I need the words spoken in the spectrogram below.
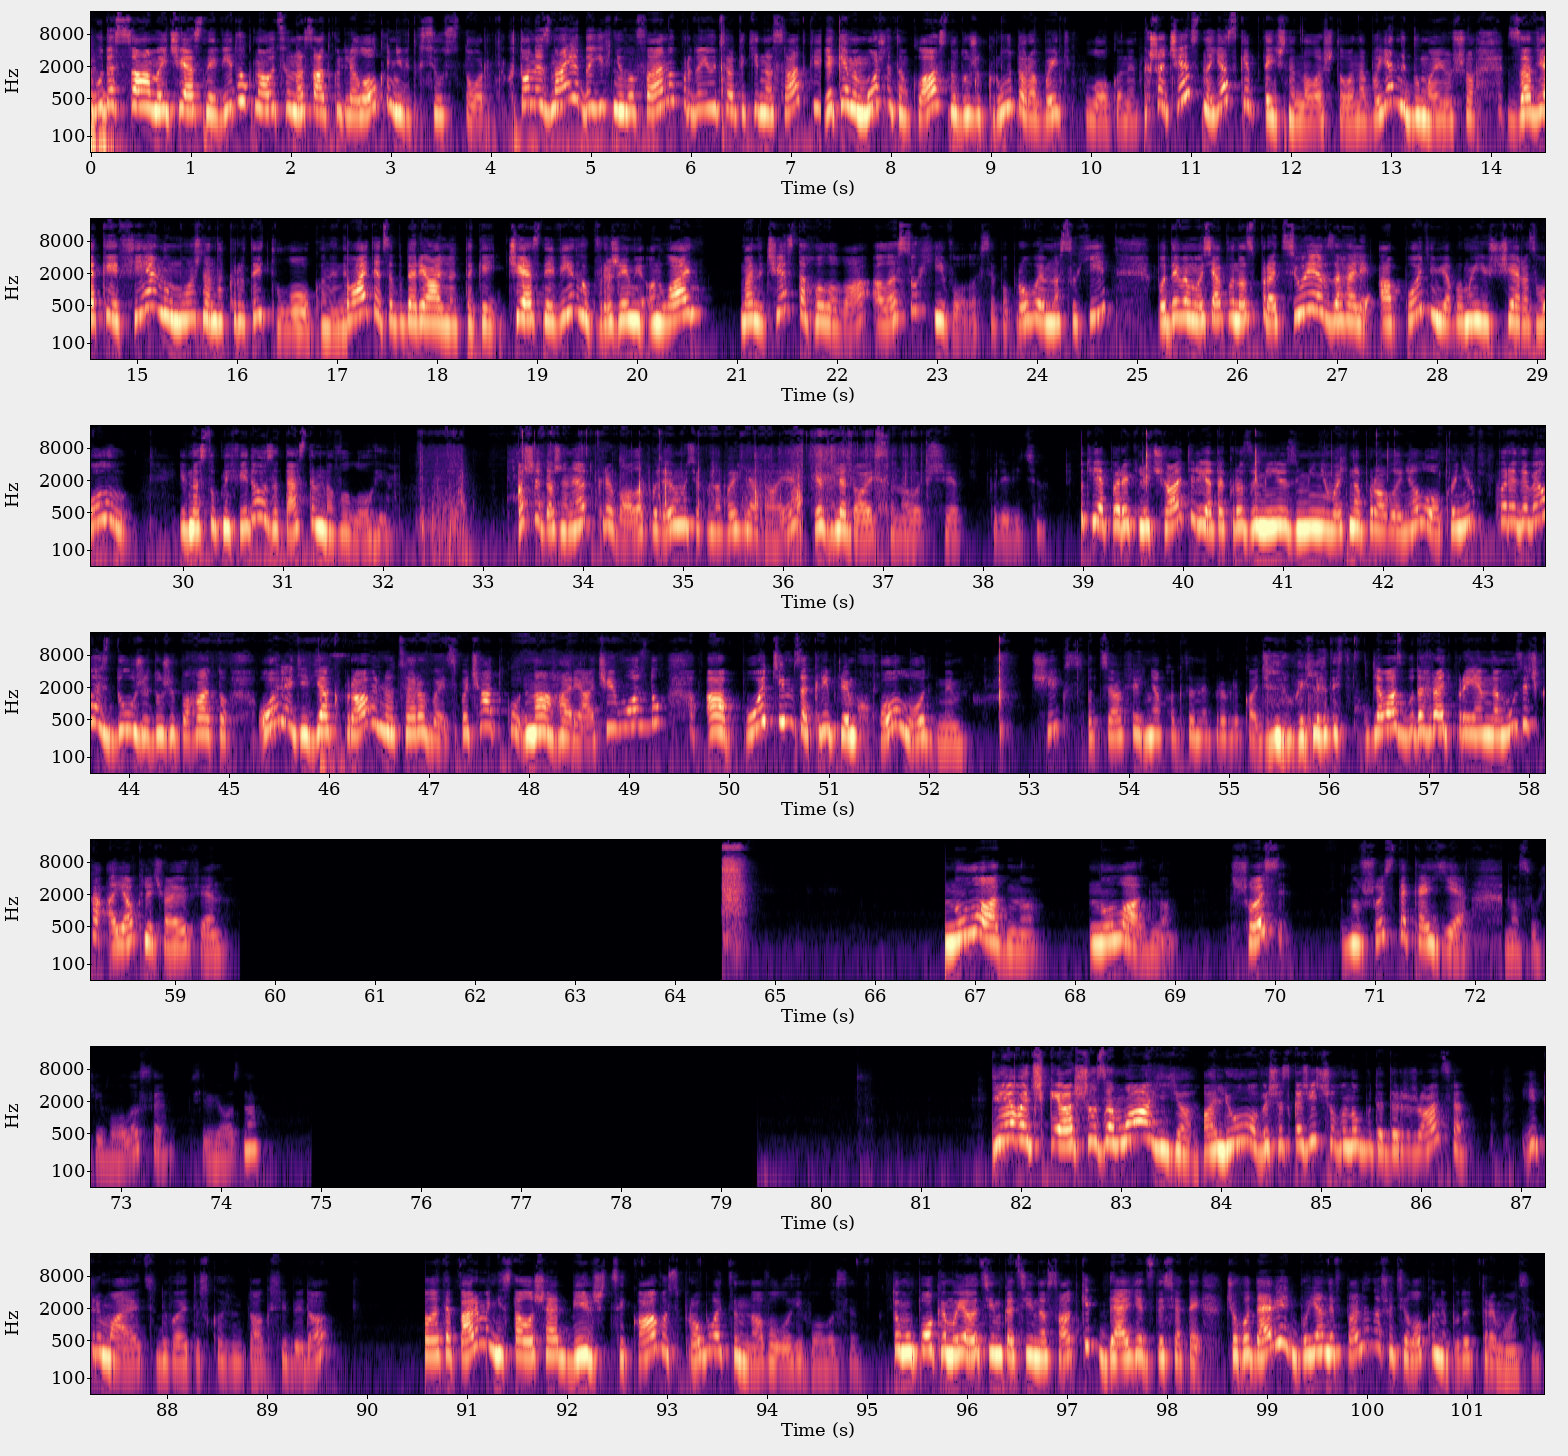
Це буде самий чесний відгук на оцю насадку для локонів від Q Store. Хто не знає, до їхнього фену продаються такі насадки, якими можна там класно, дуже круто робити локони. Якщо чесно, я скептично налаштована, бо я не думаю, що завдяки фену можна накрутити локони. Давайте це буде реально такий чесний відгук в режимі онлайн. У мене чиста голова, але сухі волосся. Попробуємо на сухі, подивимось, як воно спрацює взагалі, а потім я помию ще раз голову і в наступних відео затестимо на вологі. Я навіть не відкривала, подивимось, як вона виглядає. Як для Дайсона взагалі. Подивіться. Тут є переключатель, я так розумію, змінювати направлення локонів. Передивилась дуже-дуже багато оглядів, як правильно це робити. Спочатку на гарячий воздух, а потім закріплюємо холодним. Чікс. Оця фігня як-то непривлекательно виглядить. Для вас буде грати приємна музичка, а я включаю фен. Ну ладно, ну ладно. Щось, ну, щось таке є. На сухі волоси. Серйозно. Дівочки, а що за магія? Алло, ви ще скажіть, що воно буде держатися і тримається, давайте скажемо так собі, да? Але тепер мені стало ще більш цікаво спробувати на вологі волоси. Тому поки моя оцінка цій насадки 9 з 10. Чого 9? Бо я не впевнена, що ці локони будуть триматися.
